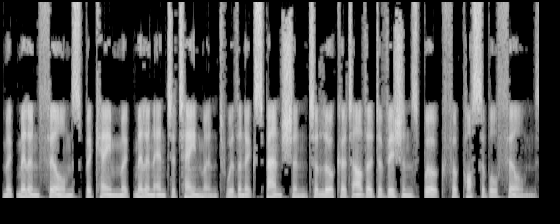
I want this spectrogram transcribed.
Macmillan Films became Macmillan Entertainment with an expansion to look at other divisions book for possible films.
